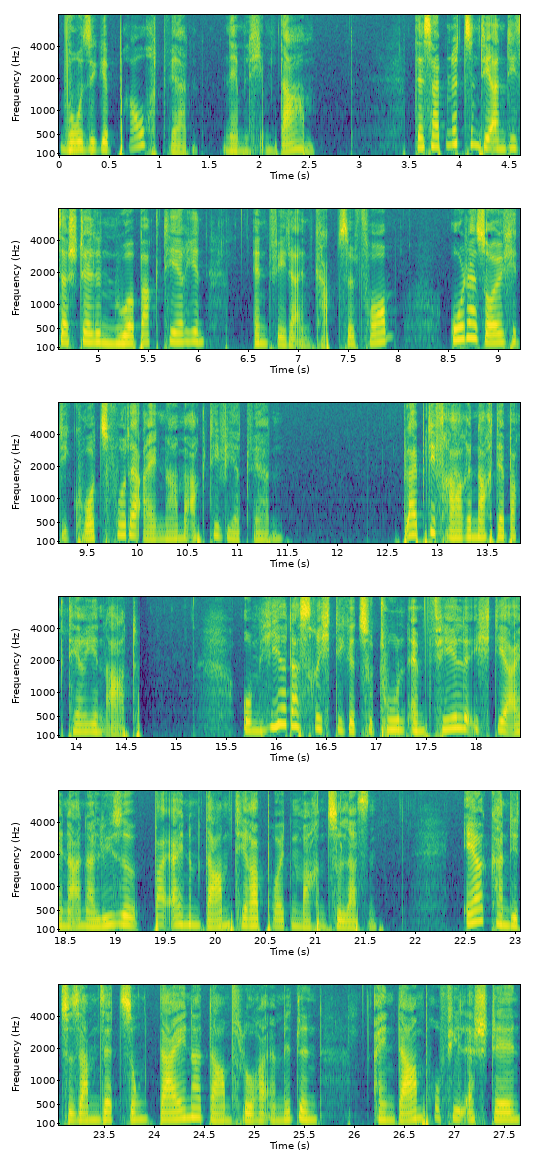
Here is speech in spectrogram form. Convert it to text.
wo sie gebraucht werden, nämlich im Darm. Deshalb nützen dir an dieser Stelle nur Bakterien, entweder in Kapselform oder solche, die kurz vor der Einnahme aktiviert werden. bleibt die Frage nach der Bakterienart. Um hier das Richtige zu tun, empfehle ich dir eine Analyse bei einem Darmtherapeuten machen zu lassen. Er kann die Zusammensetzung deiner Darmflora ermitteln, ein Darmprofil erstellen,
